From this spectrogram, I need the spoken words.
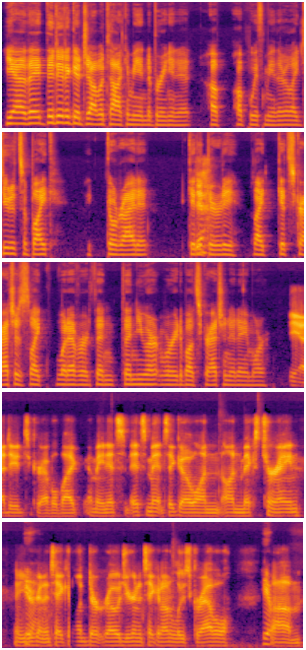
Yeah, they they did a good job of talking me into bringing it up up with me. They're like, dude, it's a bike. Like, go ride it, get Yeah. it dirty, like get scratches, like whatever. Then then you aren't worried about scratching it anymore. Yeah, dude, it's a gravel bike. I mean, it's it's meant to go on on mixed terrain, and you're Yeah. going to take it on dirt roads. You're going to take it on loose gravel. Yep. Um,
